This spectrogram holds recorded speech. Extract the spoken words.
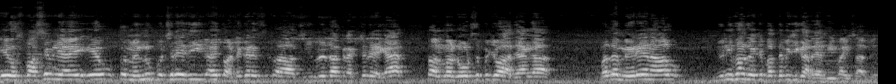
ਇਹ ਉਸ ਪਾਸੇ ਵੀ ਨਹੀਂ ਆਏ ਇਹ ਉੱਤੋਂ ਮੈਨੂੰ ਪੁੱਛ ਰਹੇ ਸੀ ਇਹ ਤੁਹਾਡੇ ਘਰੇ ਸੀਵਰੇਜ ਦਾ ਕਰੈਕਸ਼ਨ ਹੈਗਾ ਤੁਹਾਨੂੰ ਮੈਂ ਨੋਟਿਸ ਭਿਜਵਾ ਦਿਆਂਗਾ। ਮਤਲਬ ਮੇਰੇ ਨਾਲ ਯੂਨੀਫਾਰਮ ਵਿੱਚ ਬਦਤਮੀਜ਼ੀ ਕਰ ਰਿਹਾ ਸੀ ਭਾਈ ਸਾਹਿਬ ਜੀ।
